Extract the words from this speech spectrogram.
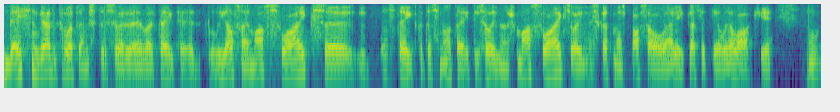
Desmit gadi, protams, tas var, var teikt, liels vai mazs laiks. Es teiktu, ka tas ir noteikti salīdzinoši mazs laiks, jo, ja mēs skatāmies pasaulē arī, kas ir tie lielākie nu,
